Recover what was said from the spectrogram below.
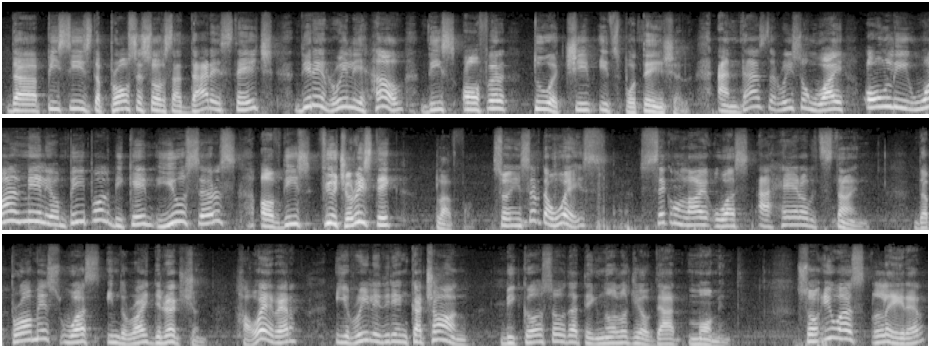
the PCs, the processors at that stage didn't really help this offer to achieve its potential. And that's the reason why only 1 million people became users of this futuristic platform. So in certain ways, Second Life was ahead of its time. The promise was in the right direction. However, it really didn't catch on because of the technology of that moment. So it was later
